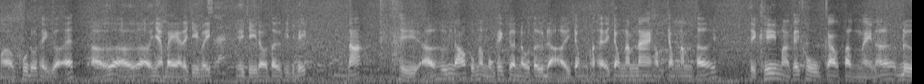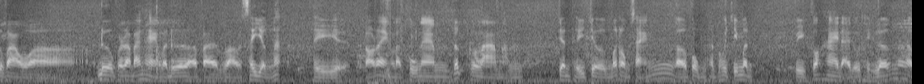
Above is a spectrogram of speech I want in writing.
ờ, khu đô thị GS ở ở ở nhà bè đó chị Vi. Như chị đầu tư thì chị biết. Đó, thì ở hướng đó cũng là một cái kênh đầu tư đợi trong, có thể trong năm nay hoặc trong năm tới. Thì khi mà cái khu cao tầng này nó đưa vào ờ, đưa ra bán hàng và đưa ra vào, vào xây dựng á thì rõ ràng là khu Nam rất là mạnh trên thị trường bất động sản ở vùng thành phố Hồ Chí Minh. Vì có hai đại đô thị lớn đó là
